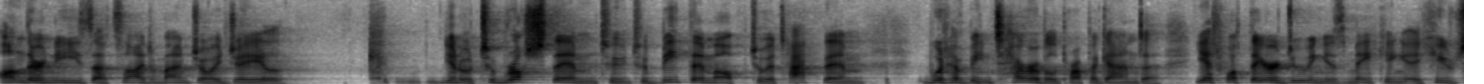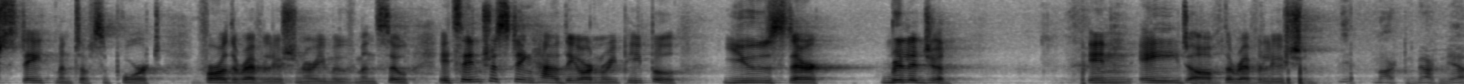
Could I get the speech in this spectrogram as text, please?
on their knees outside of Mountjoy jail, you know, to rush them, to, to beat them up, to attack them, would have been terrible propaganda. Yet what they are doing is making a huge statement of support for the revolutionary movement. So it's interesting how the ordinary people use their religion in aid of the revolution. Martin, Martin, yeah.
